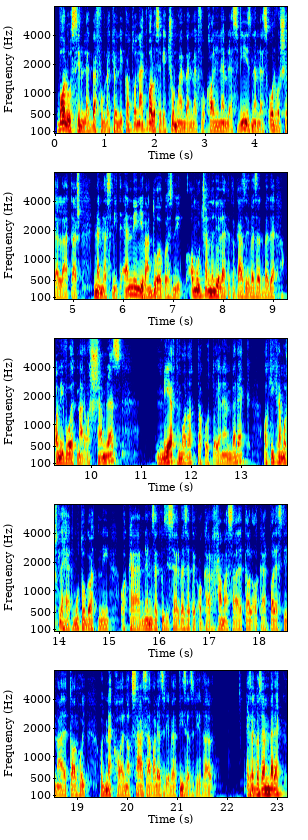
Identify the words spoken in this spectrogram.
valószínűleg be fognak jönni katonák, valószínűleg egy csomó ember meg fog halni, nem lesz víz, nem lesz orvosi ellátás, nem lesz mit enni, nyilván dolgozni amúgy sem nagyon lehetett a gázai vezetbe, de ami volt már az sem lesz. Miért maradtak ott olyan emberek, akikre most lehet mutogatni, akár nemzetközi szervezetek, akár Hamas által, akár Palesztin által, hogy, hogy meghalnak százával, ezrével, tízezrével. Ezek Igen. az emberek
